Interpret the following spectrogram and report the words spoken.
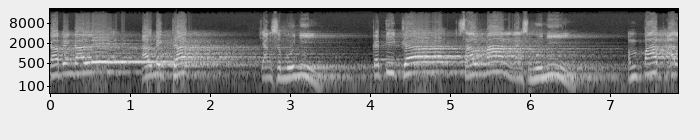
Kaping kali al mikdad yang sembunyi ketiga Salman yang sembunyi. Empat al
